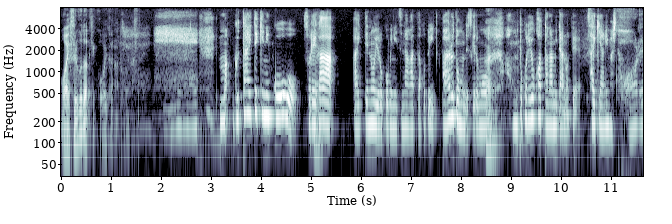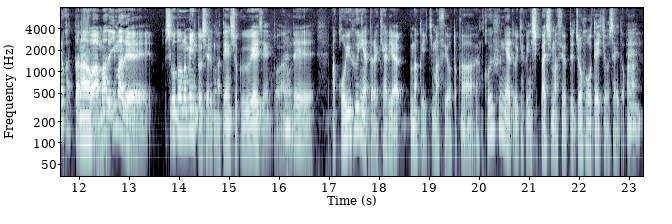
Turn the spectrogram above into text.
お会いすることが結構多いかなと思いますね。へえまあ、具体的にこう、それが相手の喜びにつながったこといっぱいあると思うんですけども、はい。あ本当これ良かったなみたいなのって最近ありました？これ良かったなは、まだ今で仕事のメインとしてるのが転職エージェントなので、まあ、こういうふうにやったらキャリアうまくいきますよとか、こういうふうにやると逆に失敗しますよって情報提供したりとか、うん。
